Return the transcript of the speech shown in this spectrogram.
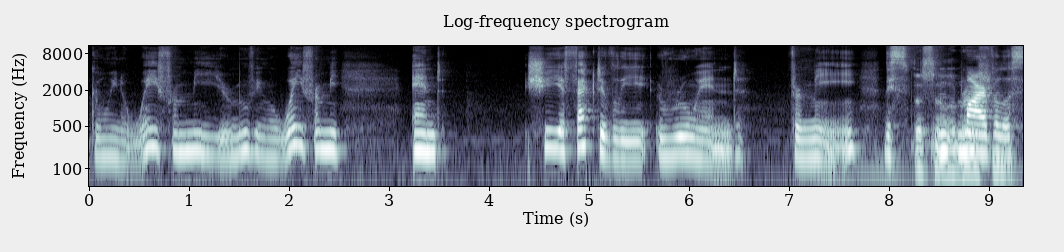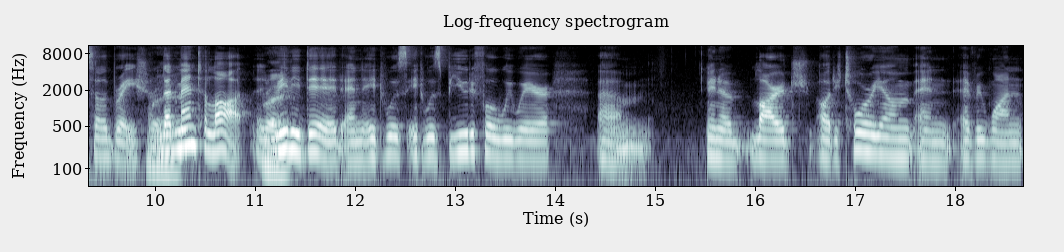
going away from me. You're moving away from me," and she effectively ruined for me this celebration. marvelous celebration. That meant a lot. It Right. really did. And it was it was beautiful. We were um, in a large auditorium and everyone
